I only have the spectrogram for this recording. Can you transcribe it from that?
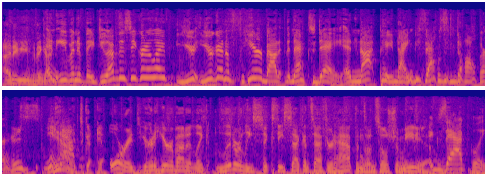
I didn't even think And I. even if they do have the secret of life, you're, you're going to hear about it the next day and not pay ninety thousand dollars. Yeah, or it, you're going to hear about it like literally 60 seconds after it happens on social media. exactly.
